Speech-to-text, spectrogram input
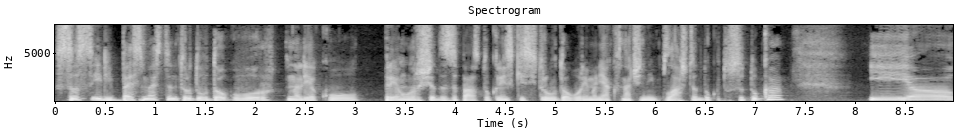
с или без местен трудов договор, нали, ако приемно решат да запазят украинския си трудов договор, има някакъв начин да им плащат докато са тук. И а,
